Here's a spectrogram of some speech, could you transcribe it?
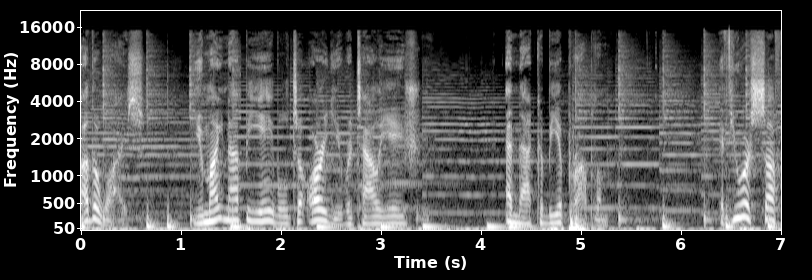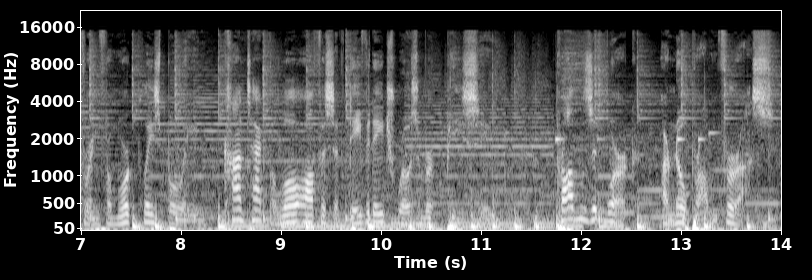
Otherwise, you might not be able to argue retaliation, and that could be a problem. If you are suffering from workplace bullying, contact the law office of David H. Rosenberg, PC. Problems at work are no problem for us.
